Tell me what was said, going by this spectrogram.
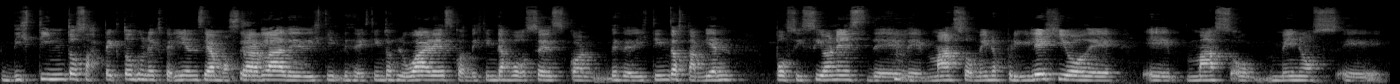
distintos aspectos de una experiencia, mostrarla de desde distintos lugares, con distintas voces, con, desde distintas también posiciones de, hmm. más o menos privilegio, de eh, más o menos eh,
